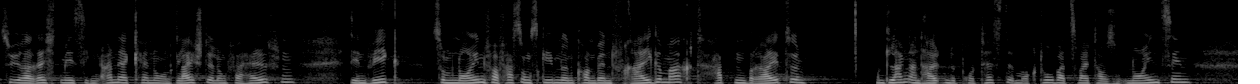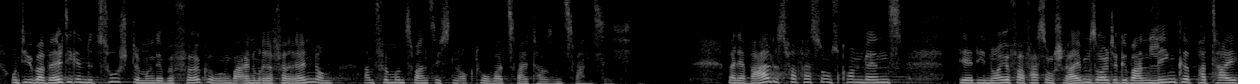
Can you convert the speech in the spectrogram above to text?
zu ihrer rechtmäßigen Anerkennung und Gleichstellung verhelfen. Den Weg zum neuen verfassungsgebenden Konvent freigemacht hatten breite und langanhaltende Proteste im Oktober 2019 und die überwältigende Zustimmung der Bevölkerung bei einem Referendum am 25. Oktober 2020. Bei der Wahl des Verfassungskonvents der die neue Verfassung schreiben sollte, gewann linke Partei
